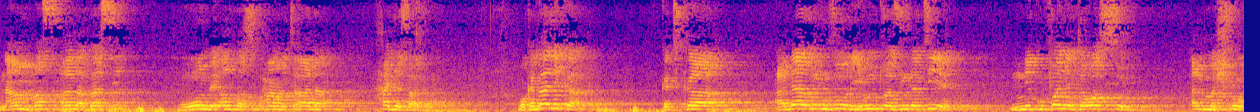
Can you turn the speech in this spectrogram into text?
naam mas'ala basi muombe Allah subhanahu wa ta'ala haja zako wakadhalika katika adabu nzuri mtu azingatie ni kufanya tawassul almashru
